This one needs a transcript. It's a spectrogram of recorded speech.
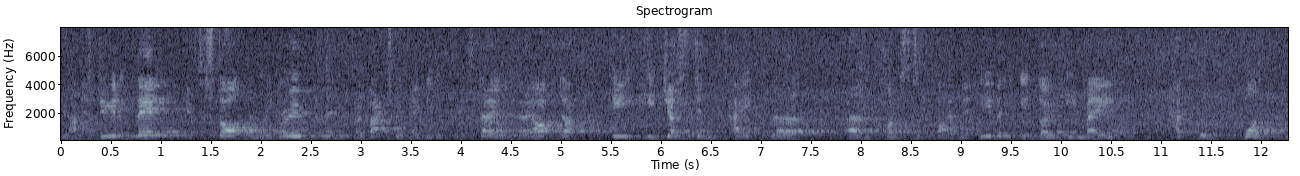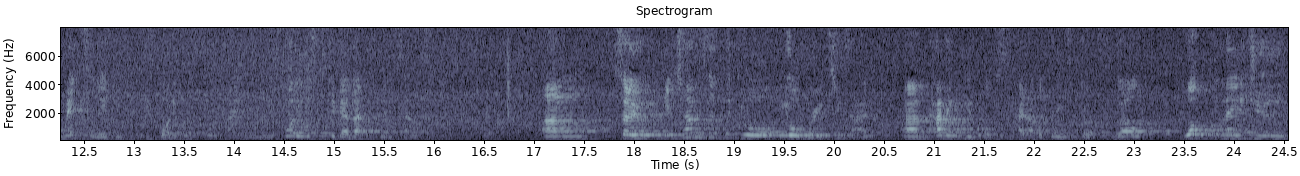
You have to do your little bit, you have to stop and regroup, and then you go back to it maybe the next day or the day after. He, he just didn't take the um, constant five minute, even i- though he may have the want mentally, his, his body was coordinated. And when his body was together, his mentality was together. Um, so in terms of with your, your breed, Susanne, um, having you've obviously had other breeds of dogs as well, what made you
